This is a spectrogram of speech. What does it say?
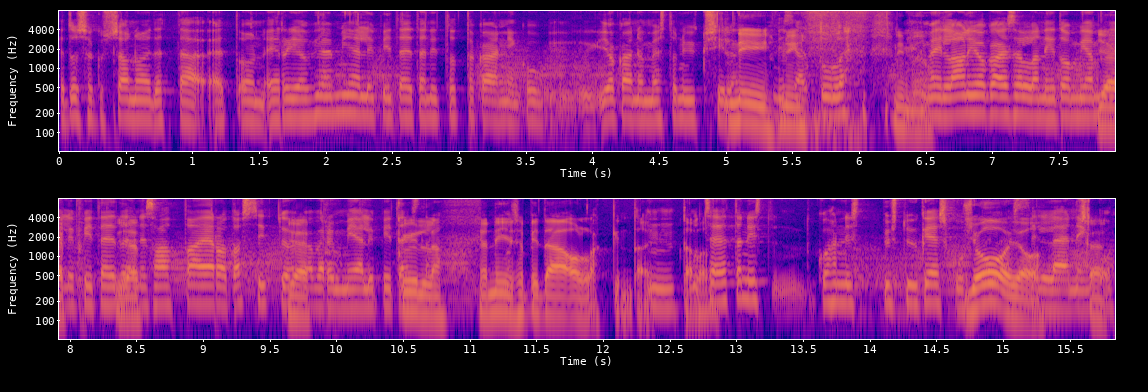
Ja tuossa kun sanoit, että, että on eriäviä mielipiteitä, niin totta kai niin kuin jokainen meistä on yksilö. Niin, niin. sieltä Tulee. Nimenomaan. Meillä on jokaisella niitä omia Jep, mielipiteitä ja jep. ne saattaa erota sitten työkaverin Jep. mielipiteistä. Kyllä, ja niin se pitää ollakin. Tai Mm, mutta se, että niistä, kunhan niistä pystyy Joo, keskustelemaan joo. silleen niin se, kuin,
